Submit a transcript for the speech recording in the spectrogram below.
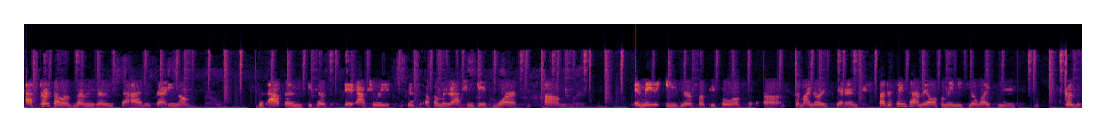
At first, I was very, very sad that, you know, this happened because it actually, this affirmative action gave more, um, it made it easier for people of uh, the minorities to get in. But at the same time, it also made me feel like, hmm, because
